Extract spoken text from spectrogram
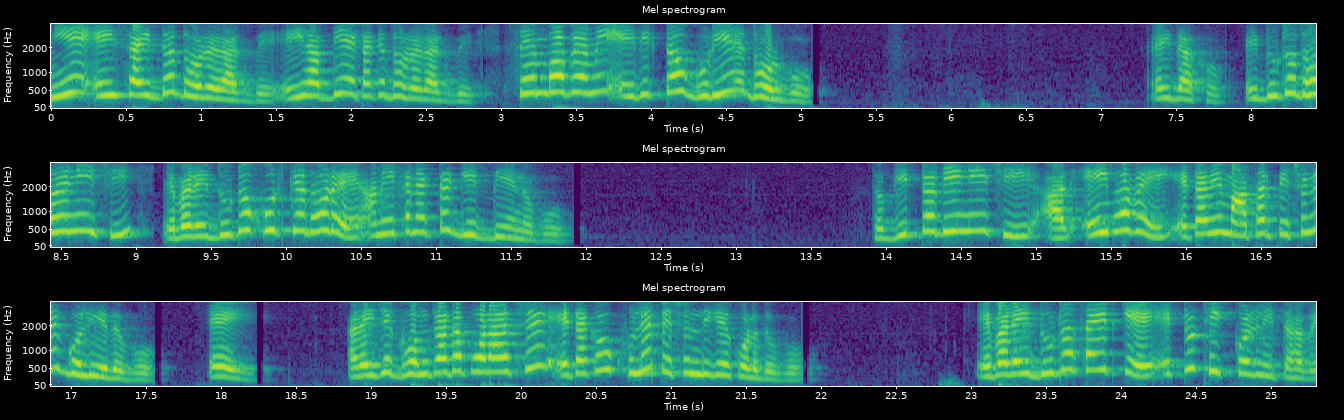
নিয়ে এই সাইডটা ধরে রাখবে। এই হাত দিয়ে এটাকে ধরে রাখবে। সেম ভাবে আমি এই দিকটাও ঘুরিয়ে ধরবো। এই দেখো, এই দুটো ধরে নিয়েছি। এবার এই দুটো খুঁটকে ধরে আমি এখানে একটা গিট দিয়ে নেব। তো গিটটা দিয়ে নিয়েছি, আর এইভাবেই এটা আমি মাথার পেছনে গলিয়ে দেব। এই আর এই যে ঘোমটাটা পড়া আছে এটাকেও খুলে পেছন দিকে করে দেবো। এবার এই দুটো সাইডকে একটু ঠিক করে নিতে হবে।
